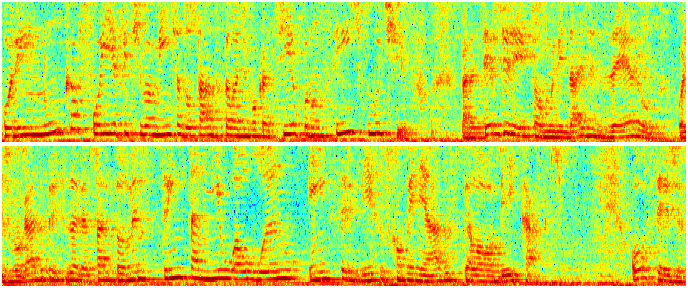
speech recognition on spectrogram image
porém nunca foi efetivamente adotado pela advocacia por um simples motivo. Para ter direito à unidade zero, o advogado precisa gastar pelo menos 30 mil ao ano em serviços conveniados pela OAB e CASC. Ou seja,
